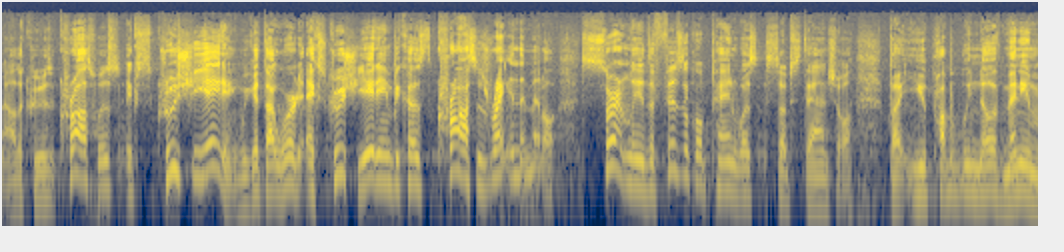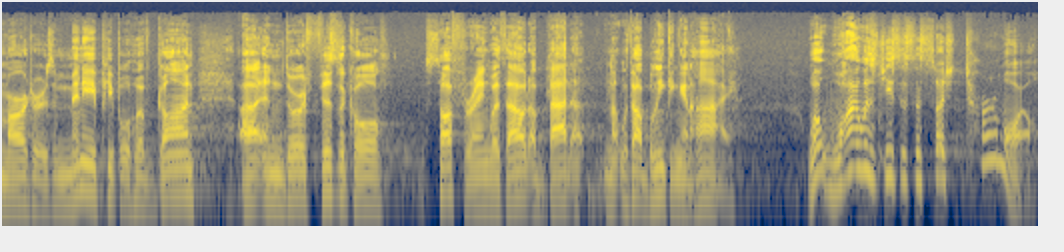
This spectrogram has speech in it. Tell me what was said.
Now, the cross was excruciating. We get that word excruciating because the cross is right in the middle. Certainly, the physical pain was substantial, but you probably know of many martyrs and many people who have gone uh, endured physical suffering without, a bad, uh, without blinking an eye. What, why was Jesus in such turmoil?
